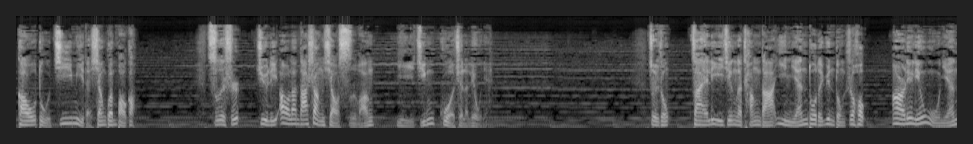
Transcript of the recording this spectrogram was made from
高度机密的相关报告。此时，距离奥兰达上校死亡已经过去了六年。最终，在历经了长达一年多的运动之后。二零零五年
